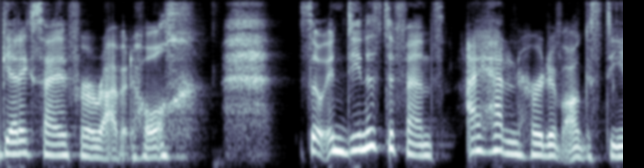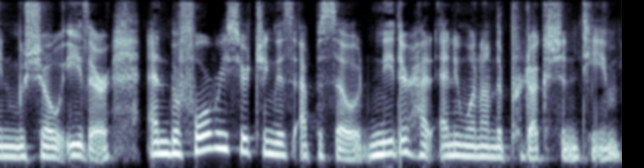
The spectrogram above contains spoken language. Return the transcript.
Get excited for a rabbit hole. So, in Dina's defense, I hadn't heard of Augustin Mouchot either. And before researching this episode, neither had anyone on the production team.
